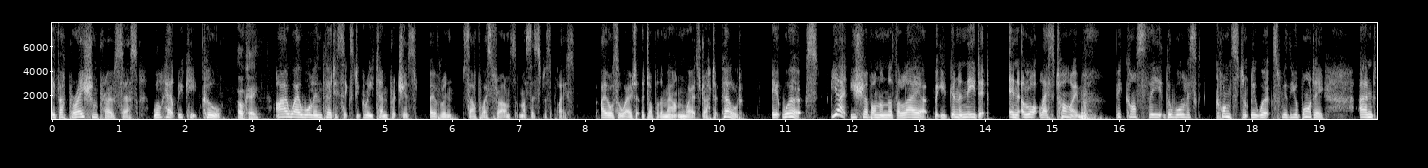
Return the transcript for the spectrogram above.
evaporation process, will help you keep cool. Okay. I wear wool in 36 degree temperatures over in southwest France at my sister's place. I also wear it at the top of the mountain where it's drat at cold. It works. Yeah, you shove on another layer, but you're going to need it in a lot less time because the, the wool is constantly works with your body. And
